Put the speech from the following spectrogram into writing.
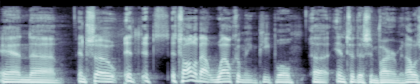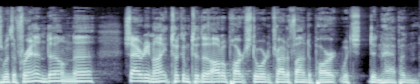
and uh, and so it, it's it's all about welcoming people uh, into this environment. I was with a friend on Saturday night, took him to the auto parts store to try to find a part, which didn't happen.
